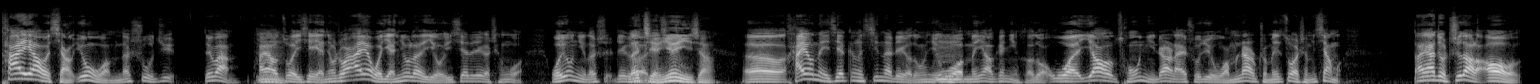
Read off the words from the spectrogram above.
他要想用我们的数据，对吧？他要做一些研究，说，哎呀，我研究了有一些的这个成果，我用你的是这个来检验一下。呃，还有哪些更新的这个东西，我们要跟你合作，我要从你这儿来数据，我们这儿准备做什么项目？大家就知道了哦，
